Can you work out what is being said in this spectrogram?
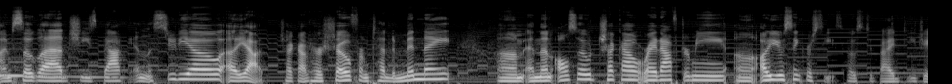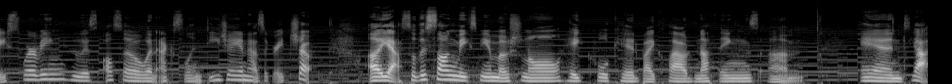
I'm so glad she's back in the studio. Uh, yeah, check out her show from 10 to midnight. Um, and then also check out right after me uh, Audiosyncrasies, hosted by DJ Swerving, who is also an excellent DJ and has a great show. Uh, yeah, so this song makes me emotional. Hey Cool Kid by Cloud Nothings. Um, and yeah,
